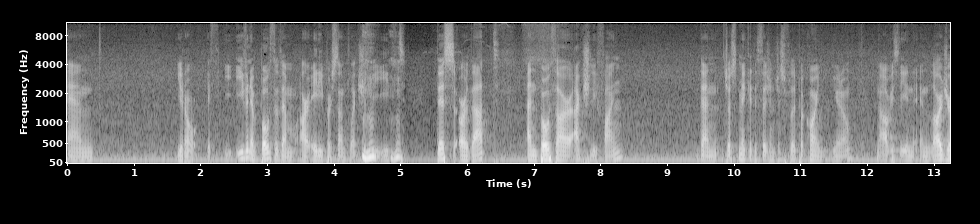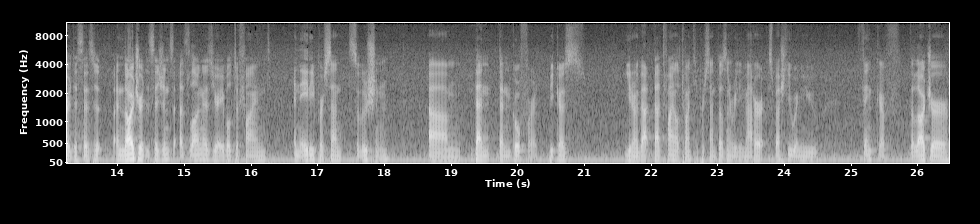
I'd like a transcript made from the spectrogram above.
and you know, if even if both of them are eighty percent, like should mm-hmm. we eat mm-hmm. this or that, and both are actually fine, then just make a decision. Just flip a coin. You know. Now, obviously, in, in larger decisions, in larger decisions, as long as you're able to find an eighty percent solution, um, then then go for it. Because you know that that final 20% doesn't really matter especially when you think of the larger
